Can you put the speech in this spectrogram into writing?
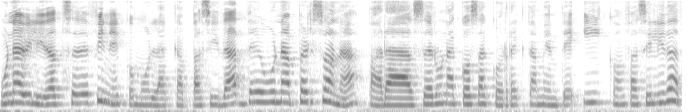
Una habilidad se define como la capacidad de una persona para hacer una cosa correctamente y con facilidad.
